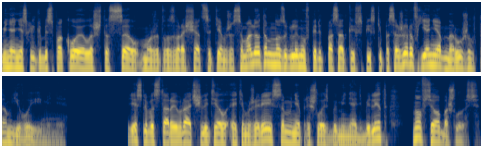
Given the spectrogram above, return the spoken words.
Меня несколько беспокоило, что Сэл может возвращаться тем же самолетом, но, заглянув перед посадкой в списке пассажиров, я не обнаружил там его имени. Если бы старый врач летел этим же рейсом, мне пришлось бы менять билет, но все обошлось.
